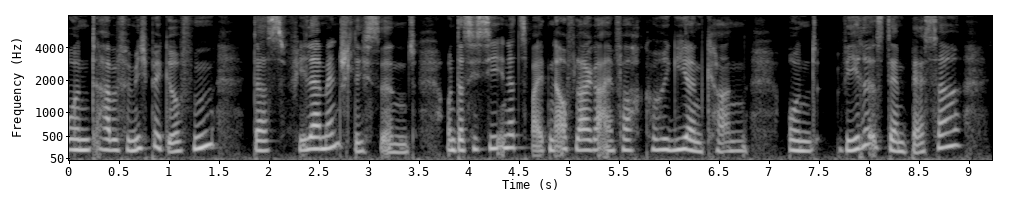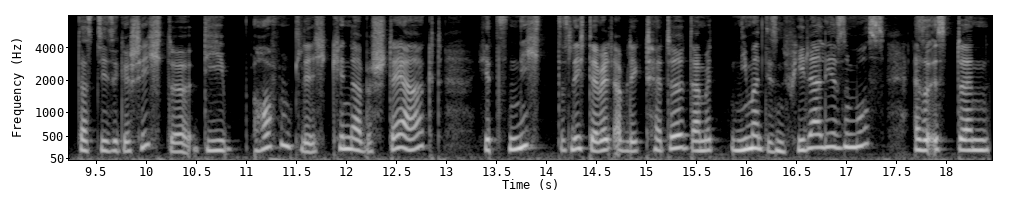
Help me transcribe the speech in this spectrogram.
und habe für mich begriffen, dass Fehler menschlich sind und dass ich sie in der zweiten Auflage einfach korrigieren kann. Und wäre es denn besser, dass diese Geschichte, die hoffentlich Kinder bestärkt, jetzt nicht das Licht der Welt erblickt hätte, damit niemand diesen Fehler lesen muss? Also ist denn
